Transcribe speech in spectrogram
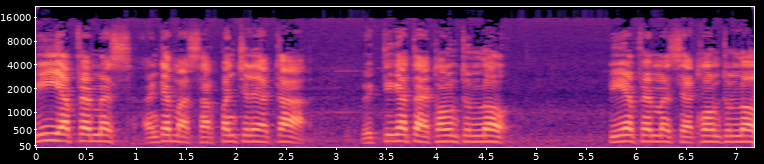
పిఎఫ్ఎంఎస్ అంటే మా సర్పంచుల యొక్క వ్యక్తిగత అకౌంటుల్లో పిఎఫ్ఎంఎస్ అకౌంటుల్లో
